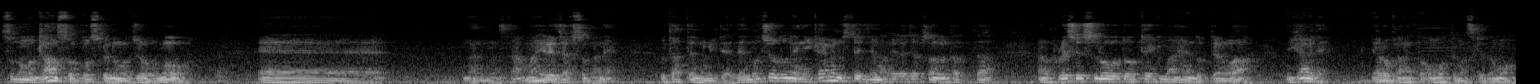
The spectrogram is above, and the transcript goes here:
そのまあ元祖ゴスペルの女王の、えー、ですか？マヘリア・ジャクソンがね歌ってるの見て。で後ほどね2回目のステージでマイケル・ジャクソンが歌った「あのプレシェス・ロード・テイク・マイ・ハンド」っていうのは2回目でやろうかなと思ってますけども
